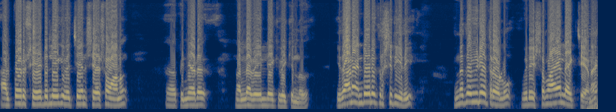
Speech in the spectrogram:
അല്പം ഒരു ഷെയ്ഡിലേക്ക് വെച്ചതിന് ശേഷമാണ് പിന്നീട് നല്ല വെയിലിലേക്ക് വെക്കുന്നത്. ഇതാണ് എന്റെ ഒരു കൃഷി രീതി ഇന്നത്തെ വീഡിയോ എത്രയുള്ളൂ വീഡിയോ ഇഷ്ടമായാൽ ലൈക്ക് ചെയ്യണേ.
